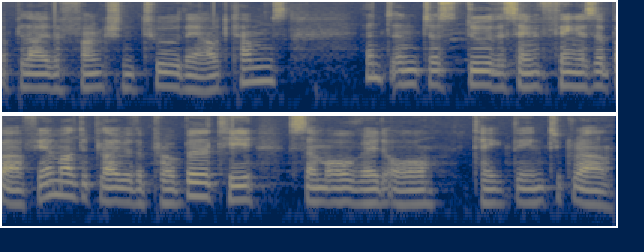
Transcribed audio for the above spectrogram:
apply the function to the outcomes and, and just do the same thing as above. Yeah, multiply with the probability, sum over it, or take the integral.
